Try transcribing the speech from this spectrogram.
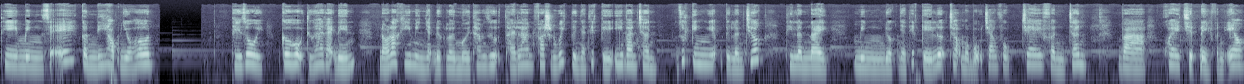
thì mình sẽ cần đi học nhiều hơn thế rồi cơ hội thứ hai lại đến đó là khi mình nhận được lời mời tham dự Thái Lan Fashion Week từ nhà thiết kế Ivan Trần rút kinh nghiệm từ lần trước thì lần này mình được nhà thiết kế lựa chọn một bộ trang phục che phần chân và khoe triệt để phần eo.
